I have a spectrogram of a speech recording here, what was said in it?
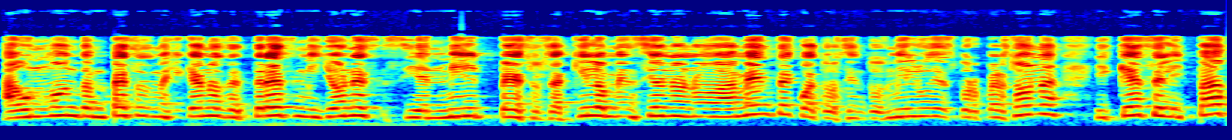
a un monto en pesos mexicanos de 3 millones 100 mil pesos. Aquí lo menciono nuevamente, 400 mil UDES por persona. ¿Y qué es el IPAP?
